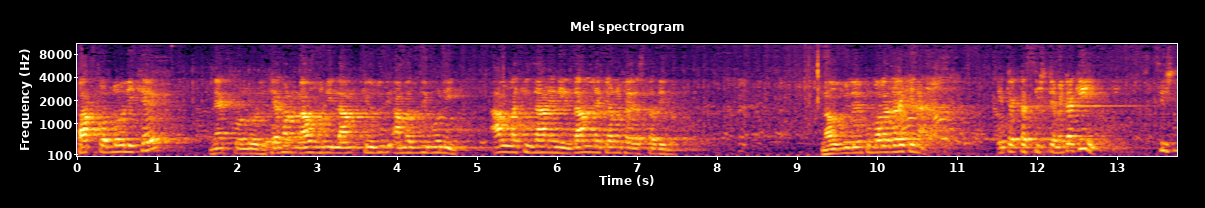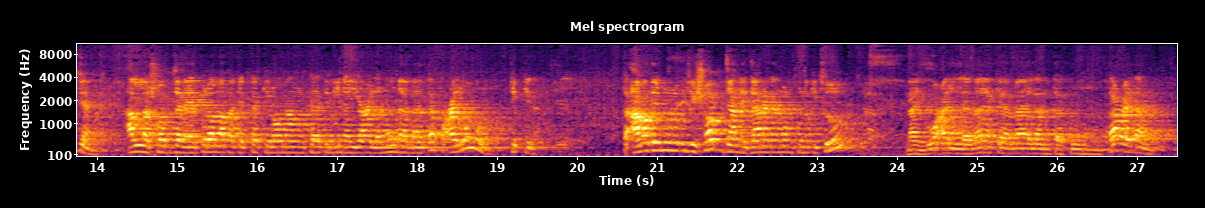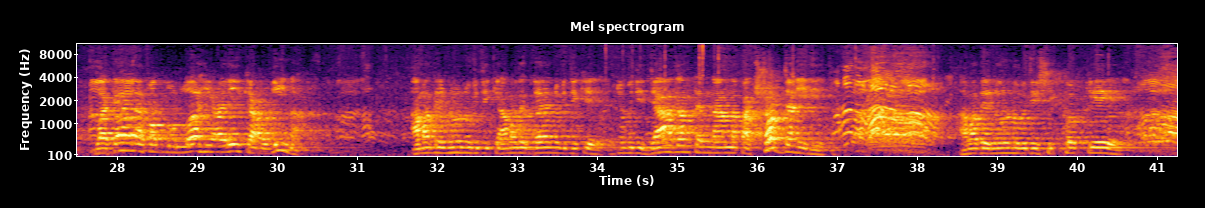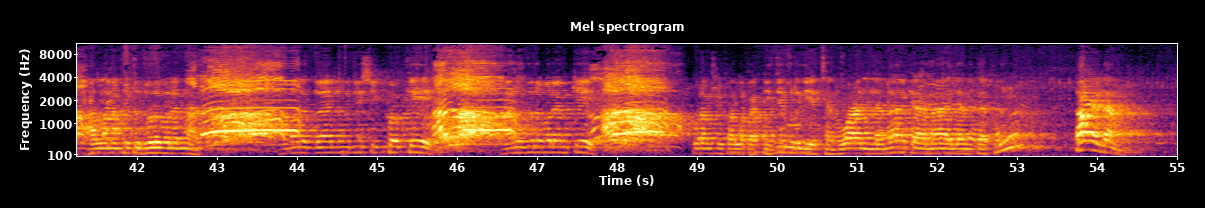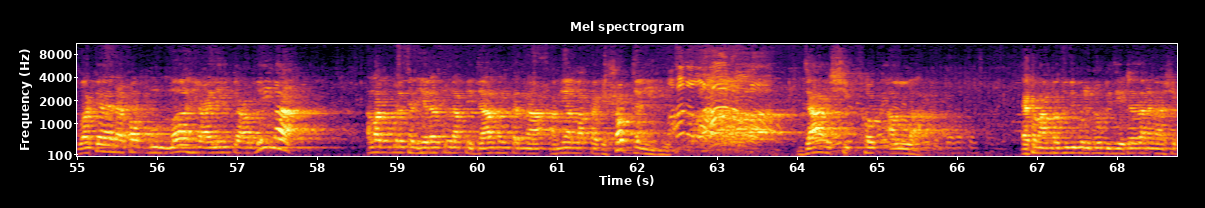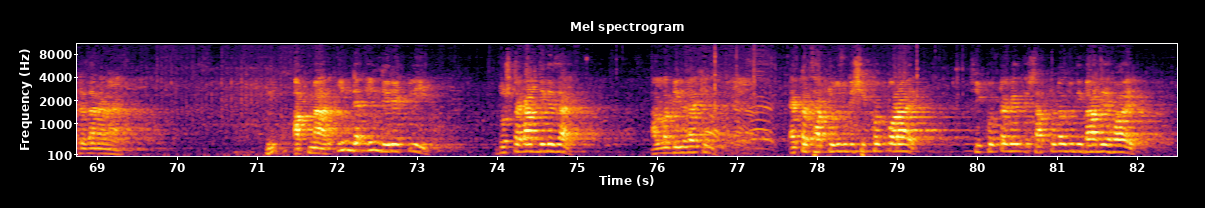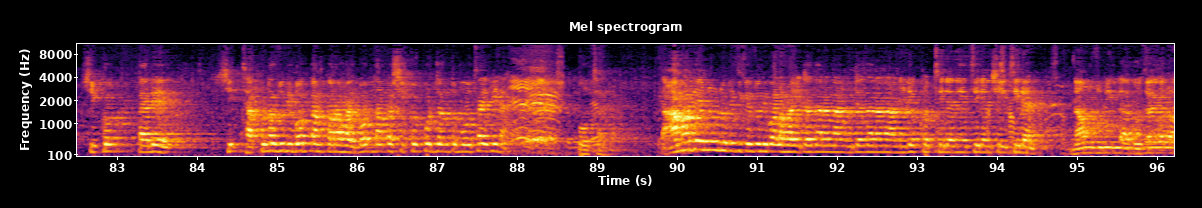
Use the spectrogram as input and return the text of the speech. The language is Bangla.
পাপ করলেও লিখে ন্যাক করলেও লিখে। এখন নাউজুবিল্লাহ, কেউ যদি আমরা যদি বলি, আল্লাহ কি জানেনি, জানলে কেন ফেরেস্তা দিল? নাউজুবিল্লাহ এরকম বলা যায় কিনা? এটা একটা সিস্টেম এটা কি? সিস্টেম আল্লাহ সব জানে, এরপর আল্লাহ তাকে একটা তাফআলুন। ঠিক কিনা? তা আমাদের নবীজি সব জানে জানেন এমন কোনো কিছু নাই। ওয়াল্লামাকা মা ওয়া কানা ফাদলুল্লাহি আলাইকা আযীমা। আমাদের নূর নবীজিকে আমাদের দয়া নবীজিকে নবীজি যা জানতেন না আল্লাহ পাক সব জানিয়ে দিয়েছে আমাদের নূর নবীজির শিক্ষক কে আল্লাহ নাম একটু জোরে বলেন না। আমাদের দয়া নবীজির শিক্ষক কে আরও জোরে বলেন কে? কোরআন শরীফ আল্লাহ নিজে বলে দিয়েছেন ওয়াল্লামাকা মা লাম তাকুন তা'লাম। আল্লাহ পাক বলেছেন হে আপনি যা জানতেন না আমি আল্লাহ আপনাকে সব জানিয়ে দিয়েছি। যার শিক্ষক আল্লাহ। এখন আমরা যদি বলি নবী এটা জানে না সেটা জানে না। আপনার ইনডিরেক্টলি দোষটা কার দিকে যায়? আল্লাহ দিকে যায় কিনা? একটা ছাত্রকে যদি শিক্ষক পড়ায় শিক্ষকটাকে ছাত্রটা যদি বাজে হয় শিক্ষক তাহলে ছাত্রটা যদি বদনাম করা হয় বদনামটা শিক্ষক পর্যন্ত পৌঁছায় কিনা? পৌঁছায়। আমাদের নবীজিকে যদি বলা হয় এটা জানে না ওইটা জানে না নিরক্ষর ছিলেন এই ছিলেন সেই ছিলেন। নাউজুবিল্লাহ বোঝা গেল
